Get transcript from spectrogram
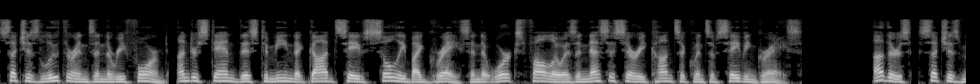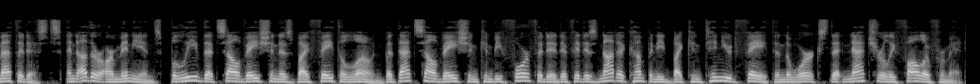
such as Lutherans and the Reformed, understand this to mean that God saves solely by grace and that works follow as a necessary consequence of saving grace. Others, such as Methodists and other Arminians, believe that salvation is by faith alone but that salvation can be forfeited if it is not accompanied by continued faith and the works that naturally follow from it.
